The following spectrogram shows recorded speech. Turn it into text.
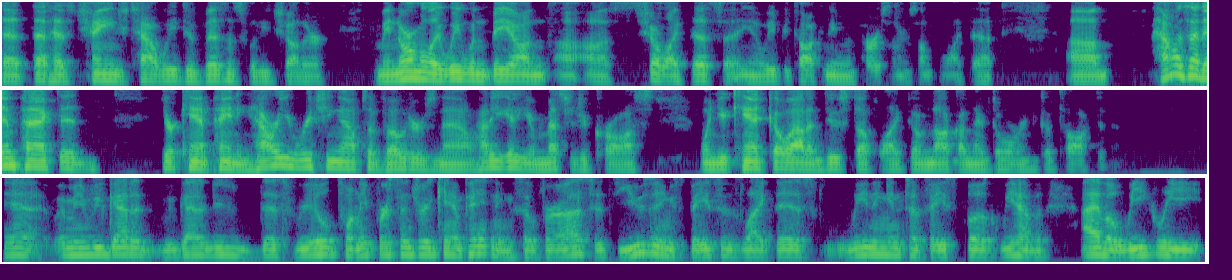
that that has changed how we do business with each other. I mean, normally we wouldn't be on uh, on a show like this. Uh, you know, we'd be talking to you in person or something like that. Um, how has that impacted your campaigning? How are you reaching out to voters now? How do you get your message across when you can't go out and do stuff like go knock on their door and go talk to them? Yeah, I mean we've got to we've got to do this real 21st century campaigning. So for us, it's using spaces like this, leaning into Facebook. We have I have a weekly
